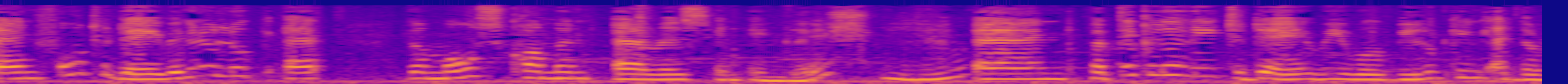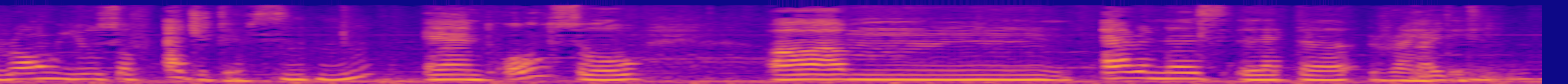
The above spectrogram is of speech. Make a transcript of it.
and for today, we're going to look at the most common errors in English, mm-hmm. and particularly today, we will be looking at the wrong use of adjectives, mm-hmm. and also um, erroneous letter writing. Writing.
